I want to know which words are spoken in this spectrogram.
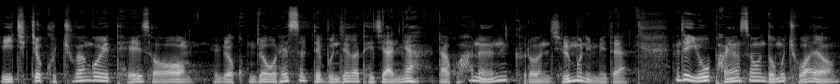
이 직접 구축한 거에 대해서 여기가 공격을 했을 때 문제가 되지 않냐 라고 하는 그런 질문입니다. 현재 이 방향성은 너무 좋아요.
